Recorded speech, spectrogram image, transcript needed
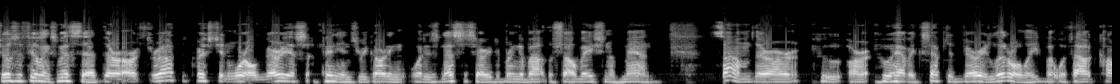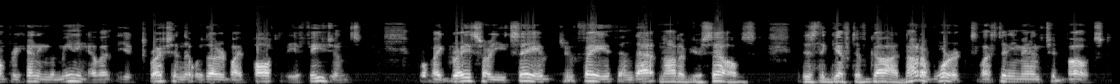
Joseph Fielding Smith said, There are throughout the Christian world various opinions regarding what is necessary to bring about the salvation of men. Some there are who are who have accepted very literally, but without comprehending the meaning of it, the expression that was uttered by Paul to the Ephesians, For by grace are ye saved through faith, and that not of yourselves. It is the gift of God, not of works, lest any man should boast.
